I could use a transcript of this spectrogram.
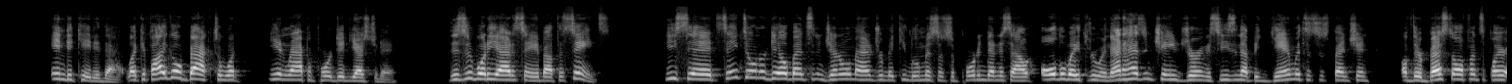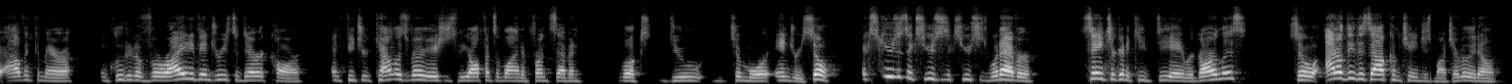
indicated that. Like if I go back to what Ian Rapoport did yesterday, this is what he had to say about the Saints. He said Saints owner Gayle Benson and general manager Mickey Loomis are supporting Dennis Allen all the way through, and that hasn't changed during a season that began with the suspension of their best offensive player, Alvin Kamara, included a variety of injuries to Derek Carr, and featured countless variations to the offensive line and front seven looks due to more injuries. So excuses, excuses, excuses, whatever. Saints are going to keep DA regardless. So I don't think this outcome changes much. I really don't.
